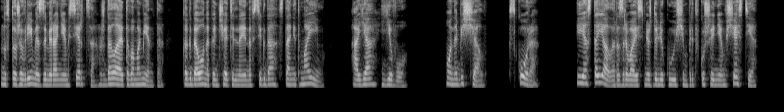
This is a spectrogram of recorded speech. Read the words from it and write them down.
Но в то же время с замиранием сердца ждала этого момента, когда он окончательно и навсегда станет моим, а я его. Он обещал. Скоро. И я стояла, разрываясь между ликующим предвкушением счастья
